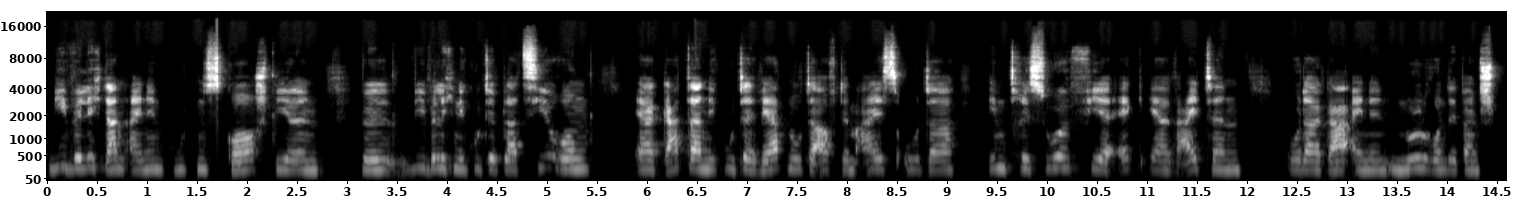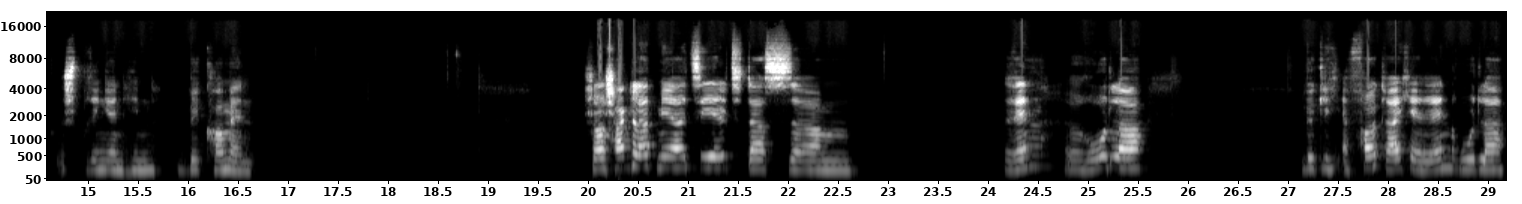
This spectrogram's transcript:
wie will ich dann einen guten Score spielen? Wie will ich eine gute Platzierung ergattern, eine gute Wertnote auf dem Eis oder im Dressurviereck erreiten oder gar eine Nullrunde beim Springen hinbekommen. George Hackel hat mir erzählt, dass ähm, Rennrodler, wirklich erfolgreiche Rennrodler,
